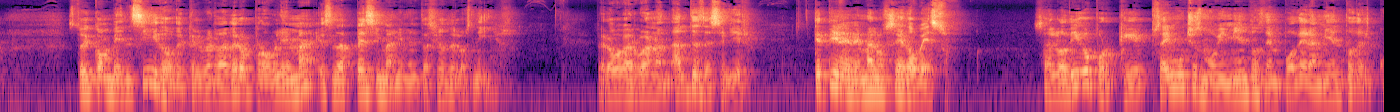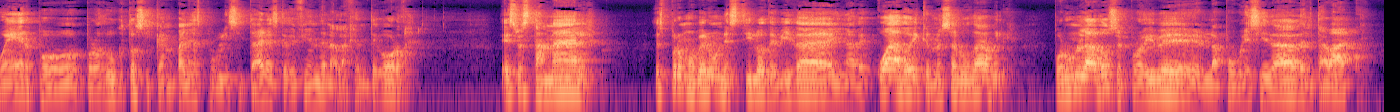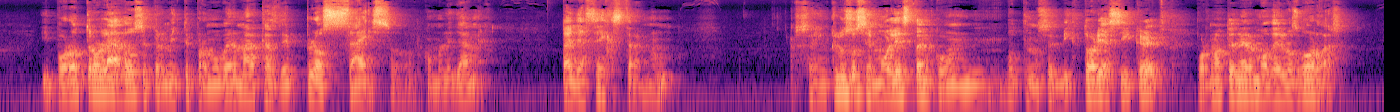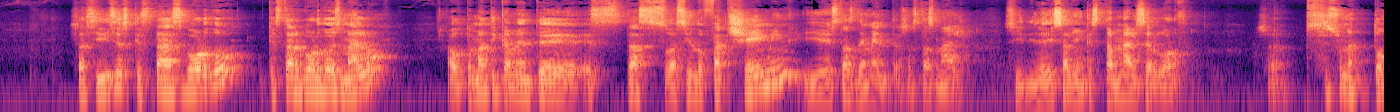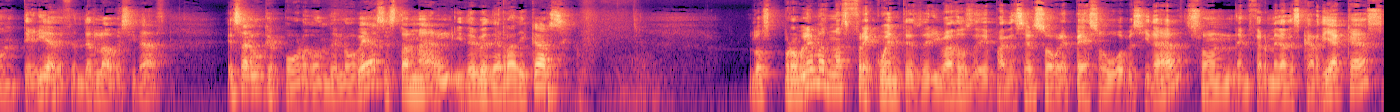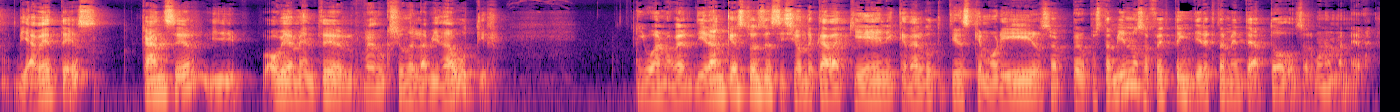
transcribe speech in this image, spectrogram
Estoy convencido de que el verdadero problema es la pésima alimentación de los niños. Pero a ver, bueno, antes de seguir, ¿qué tiene de malo ser obeso? O sea, lo digo porque pues, hay muchos movimientos de empoderamiento del cuerpo, productos y campañas publicitarias que defienden a la gente gorda. Eso está mal. Es promover un estilo de vida inadecuado y que no es saludable. Por un lado se prohíbe la publicidad del tabaco y por otro lado se permite promover marcas de plus size o como le llaman, tallas extra, ¿no? O sea, incluso se molestan con, no sé, Victoria's Secret por no tener modelos gordas. O sea, si dices que estás gordo, que estar gordo es malo, automáticamente estás haciendo fat shaming y estás demente, o sea, estás mal. Si le dices a alguien que está mal ser gordo. O sea, pues es una tontería defender la obesidad. Es algo que por donde lo veas está mal y debe de erradicarse. Los problemas más frecuentes derivados de padecer sobrepeso u obesidad son enfermedades cardíacas, diabetes, cáncer y obviamente reducción de la vida útil. Y bueno, a ver, dirán que esto es decisión de cada quien y que de algo te tienes que morir, o sea, pero pues también nos afecta indirectamente a todos de alguna manera.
